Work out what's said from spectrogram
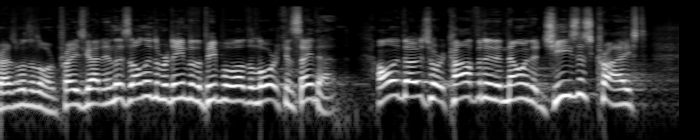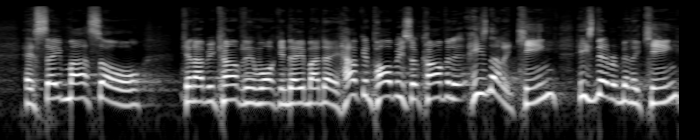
Present with the Lord. Praise God. And listen, only the redeemed of the people of the Lord can say that. Only those who are confident in knowing that Jesus Christ has saved my soul can I be confident in walking day by day. How could Paul be so confident? He's not a king. He's never been a king.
